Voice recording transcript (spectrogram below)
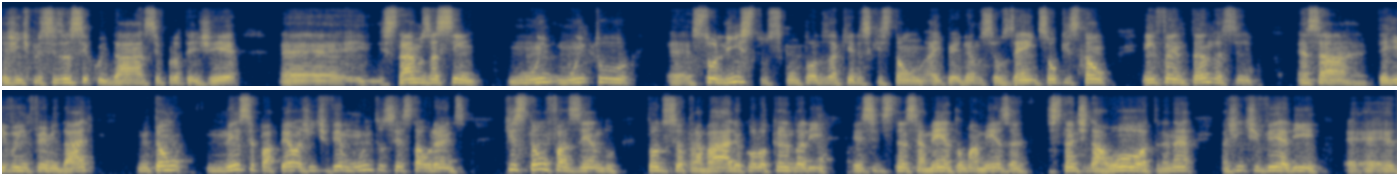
que a gente precisa se cuidar, se proteger, é, estarmos assim muito, muito é, solícitos com todos aqueles que estão aí perdendo seus entes ou que estão enfrentando esse, essa terrível enfermidade. Então, nesse papel, a gente vê muitos restaurantes que estão fazendo todo o seu trabalho, colocando ali esse distanciamento, uma mesa distante da outra, né? A gente vê ali é, é, é,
